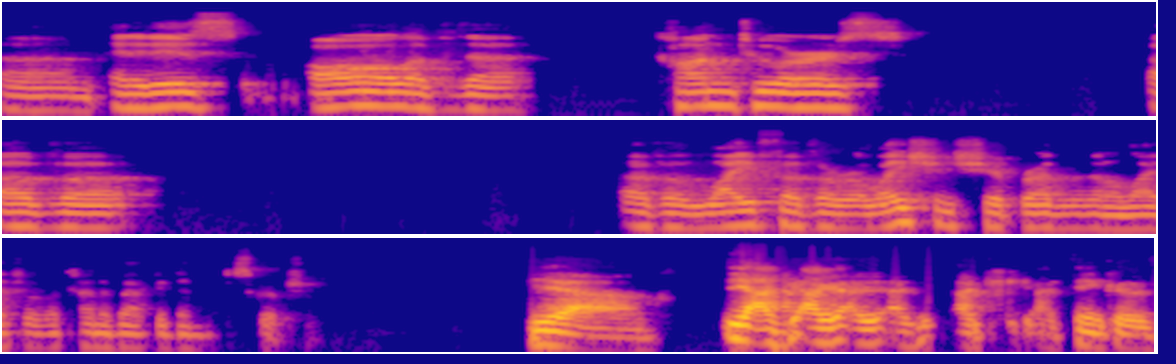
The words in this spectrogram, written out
um, and it is all of the contours of uh, of a life of a relationship rather than a life of a kind of academic description. Yeah. Yeah, I, I, I, I, think of,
